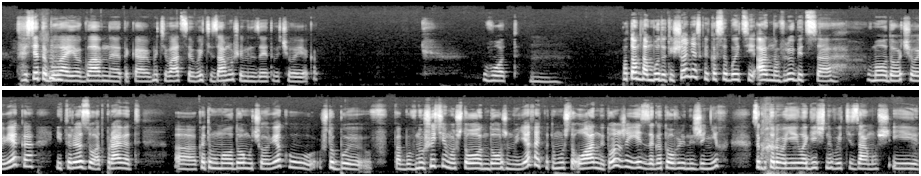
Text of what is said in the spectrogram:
То есть это была ее главная такая мотивация выйти замуж именно за этого человека. Вот. Потом там будут еще несколько событий. Анна влюбится в молодого человека, и Терезу отправят к этому молодому человеку, чтобы как бы внушить ему, что он должен уехать, потому что у Анны тоже есть заготовленный жених, за которого ей логично выйти замуж. И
